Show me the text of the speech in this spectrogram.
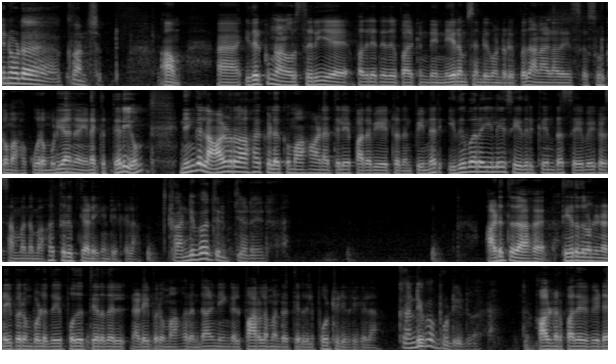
என்னோட கான்செப்ட் ஆம். இதற்கும் நான் ஒரு சிறிய பதிலை எதிர்பார்க்கின்றேன். நேரம் சென்று கொண்டிருப்பது ஆனால் அதை சுருக்கமாக கூற முடியாது என எனக்கு தெரியும். நீங்கள் ஆளுநராக கிழக்கு மாகாணத்திலே பதவியேற்றதன் பின்னர் இதுவரையிலே செய்திருக்கின்ற சேவைகள் சம்பந்தமாக திருப்தி அடைகின்றீர்களா? கண்டிப்பாக திருப்தி அடைகிறேன். அடுத்ததாக தேர்தல் ஒன்று நடைபெறும் பொழுது பொதுத் தேர்தல் நடைபெறுமாக இருந்தால் நீங்கள் பாராளுமன்ற தேர்தல் போட்டியிடுவீர்களா? கண்டிப்பாக போட்டிடுவேன் ஆளுநர் பதவி விட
